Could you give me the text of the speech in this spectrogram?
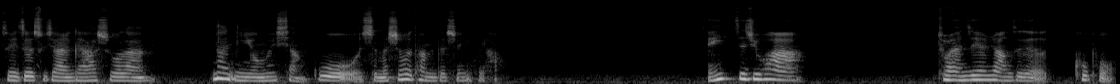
所以这个出家人跟他说啦：“那你有没有想过什么时候他们的生意会好？”哎，这句话。突然之间，让这个姑婆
